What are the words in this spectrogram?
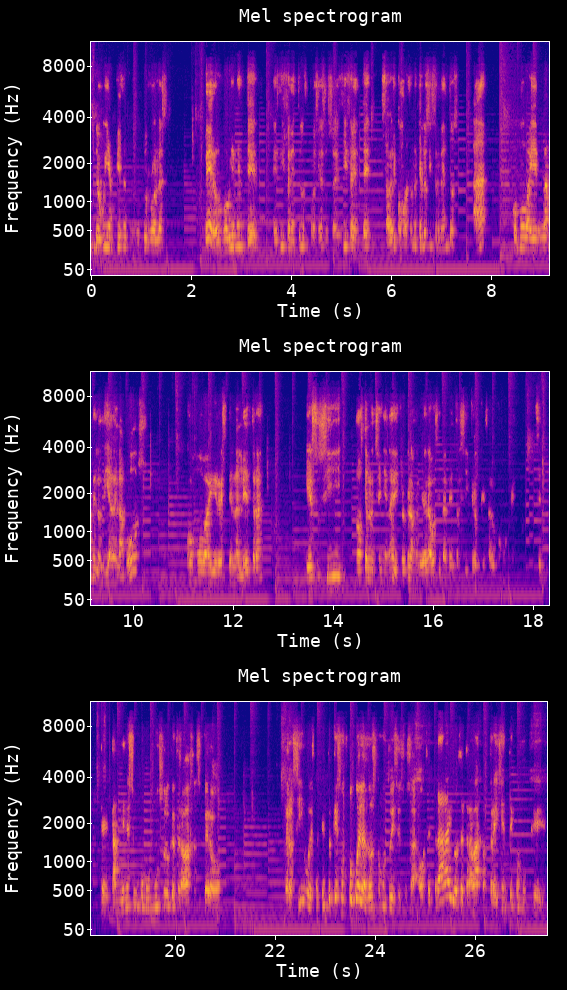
Y luego ya empiezas a hacer tus rolas. Pero obviamente es diferente los procesos, o sea, es diferente saber cómo vas a meter los instrumentos a cómo va a ir la melodía de la voz, cómo va a ir este, la letra. Eso sí no te lo enseña nadie. Creo que la mayoría de la voz y la letra sí creo que es algo como que, también es un, como un músculo que trabajas, pero pero sí, güey, siento que es un poco de las dos, como tú dices, o sea, o se trae o se trabaja, pero hay gente como que,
